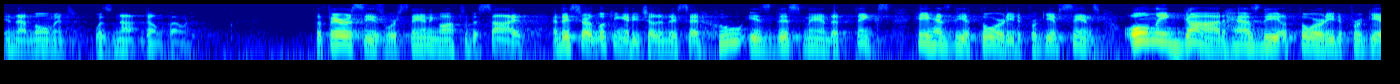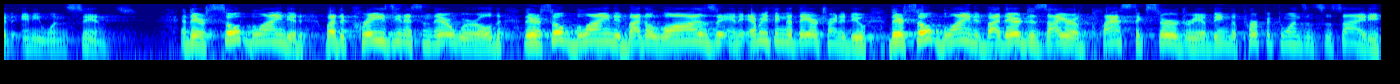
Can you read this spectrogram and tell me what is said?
in that moment was not dumbfounded. The Pharisees were standing off to the side and they started looking at each other and they said, Who is this man that thinks he has the authority to forgive sins? Only God has the authority to forgive anyone's sins. And they are so blinded by the craziness in their world. They are so blinded by the laws and everything that they are trying to do. They're so blinded by their desire of plastic surgery, of being the perfect ones in society,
